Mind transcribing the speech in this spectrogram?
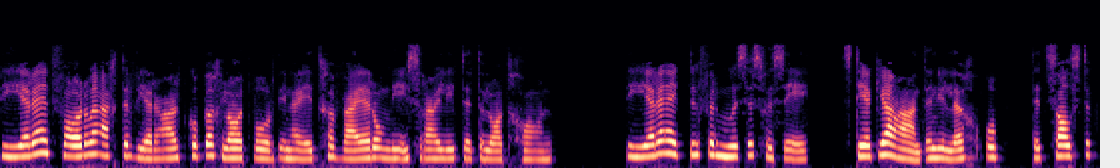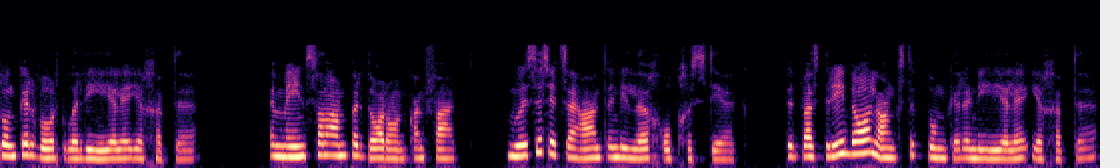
Die Heere het faroe echter weer hardkoppig laat word en hij het geweier om die Israëlieten te laat gaan. Die Heere het toe vir Mooses gesê, steek je hand in die lucht op, dit zal stuk donker word oor die hele Egypte. Een mens zal amper daaraan kan vat. Moeses het zijn hand in die lucht opgesteek. Dit was drie dagen lang stuk donker in die hele Egypte.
